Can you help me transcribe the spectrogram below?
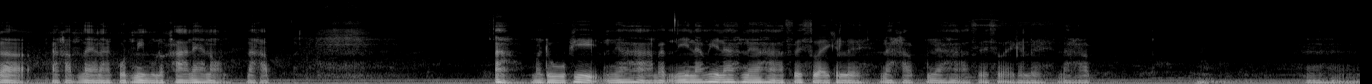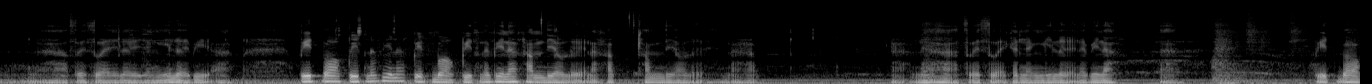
ก็นะครับในอนาคตมีมูลค่าแน่นอนนะครับ มาดูพี่เนื้อหาแบบนี้นะพี่นะเนื้อหาสวยๆกันเลยนะครับ เนื้อหาสวยๆกันเลยนะครับเนื้อหาสวยๆเลยอย่างนี้เลยพี่อะปิดบอกปิดนะพี่นะปิดบอกปิดนะพี่นะคำเดียวเลยนะครับคำเดียวเลยนะครับเนื้อหาสวยๆกันอย่างนี้เลยนะพี่นะอะปิดบอก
